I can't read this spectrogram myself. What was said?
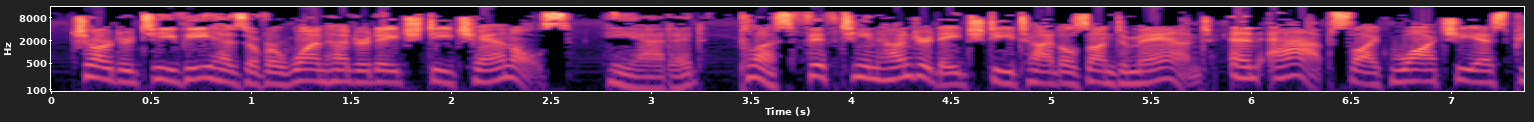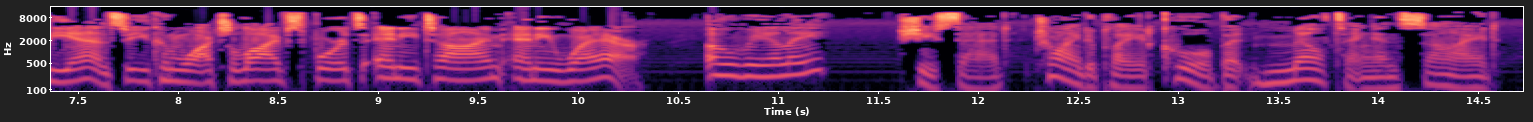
Charter TV has over 100 HD channels, he added, plus 1,500 HD titles on demand, and apps like Watch ESPN so you can watch live sports anytime, anywhere. Oh, really? She said, trying to play it cool but melting inside.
